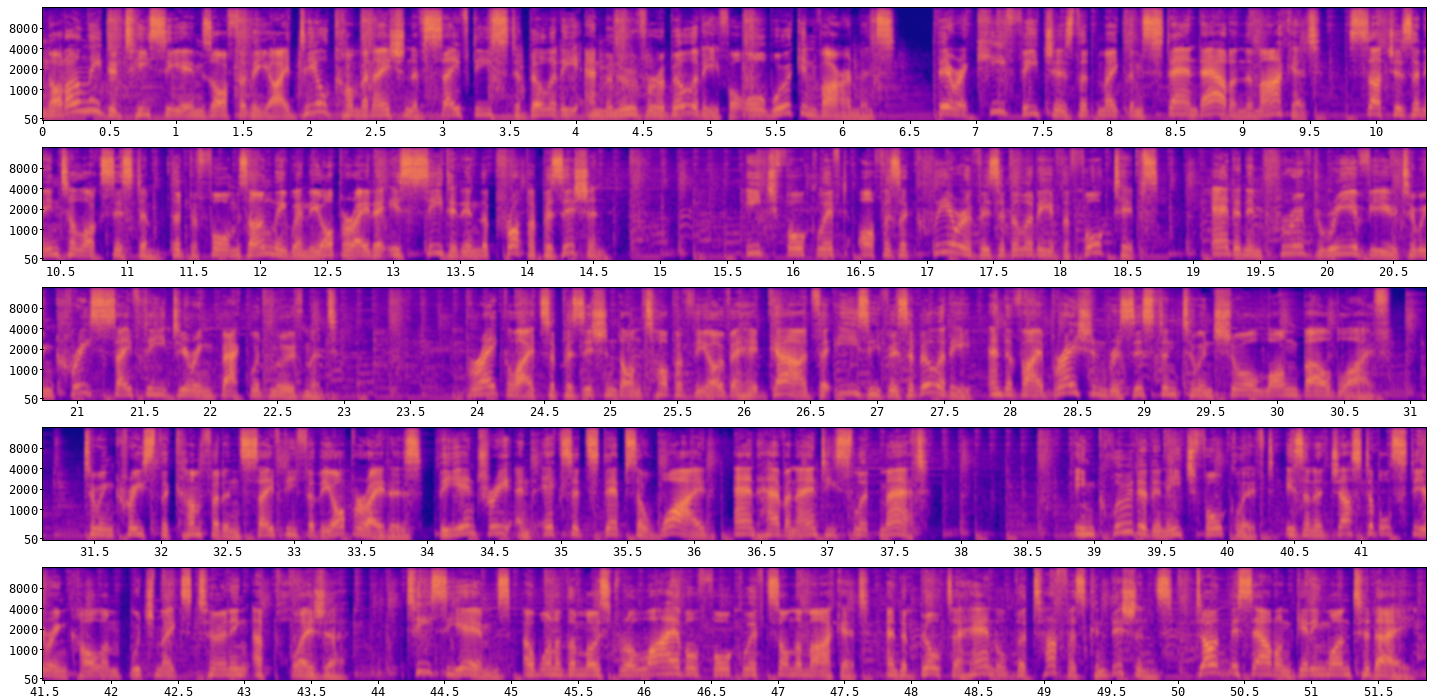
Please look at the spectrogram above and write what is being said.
Not only do TCMs offer the ideal combination of safety, stability, and maneuverability for all work environments, there are key features that make them stand out in the market, such as an interlock system that performs only when the operator is seated in the proper position. Each forklift offers a clearer visibility of the fork tips and an improved rear view to increase safety during backward movement. Brake lights are positioned on top of the overhead guard for easy visibility and are vibration resistant to ensure long bulb life. To increase the comfort and safety for the operators, the entry and exit steps are wide and have an anti-slip mat. Included in each forklift is an adjustable steering column which makes turning a pleasure. TCMs are one of the most reliable forklifts on the market and are built to handle the toughest conditions. Don't miss out on getting one today.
